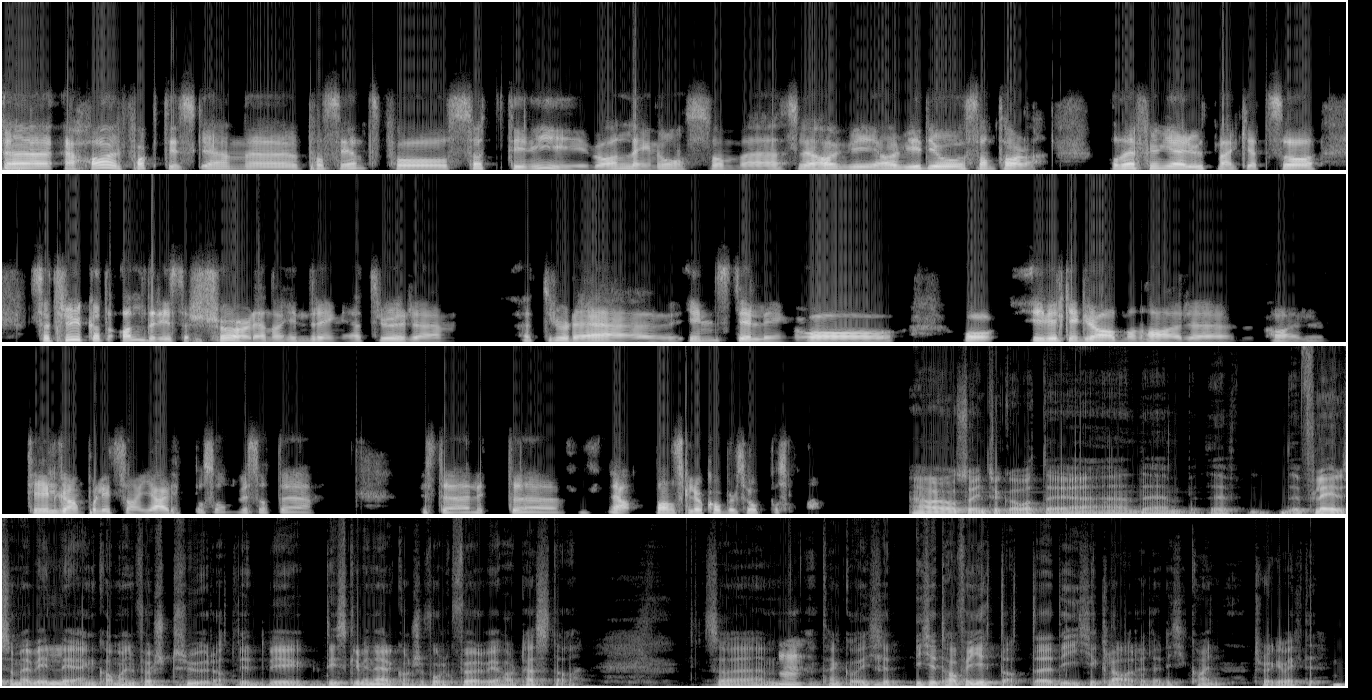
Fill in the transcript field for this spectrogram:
Eh, jeg har faktisk en uh, pasient på 79 i behandling nå, som, så har, vi har videosamtaler. Og det fungerer utmerket. Så, så jeg tror ikke at alder i seg sjøl er noe hindring. Jeg tror, eh, jeg tror, det er innstilling og, og i hvilken grad man har, eh, har, tilgang på litt sånn hjelp og sånn, hvis, hvis, det er litt eh, ja, vanskelig å koble seg opp og sånn. Jeg har også inntrykk av at det, det, det, det, er flere som er villige enn hva man først tror. At vi, vi diskriminerer kanskje folk før vi har testa det. Så um, mm. jeg tenker å ikke, ikke, ta for gitt at eh, de ikke klarer eller de ikke kan, tror jeg er viktig.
